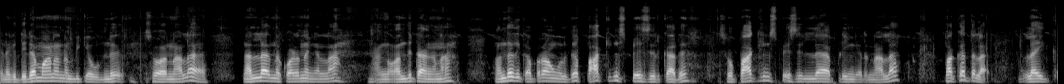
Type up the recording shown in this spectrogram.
எனக்கு திடமான நம்பிக்கை உண்டு. ஸோ அதனால் நல்ல அந்த குழந்தைங்கள்லாம் அங்கே வந்துட்டாங்கன்னா வந்ததுக்கப்புறம் அவங்களுக்கு பார்க்கிங் ஸ்பேஸ் இருக்காது. ஸோ பார்க்கிங் ஸ்பேஸ் இல்லை அப்படிங்கிறதுனால பக்கத்தில் லைக்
